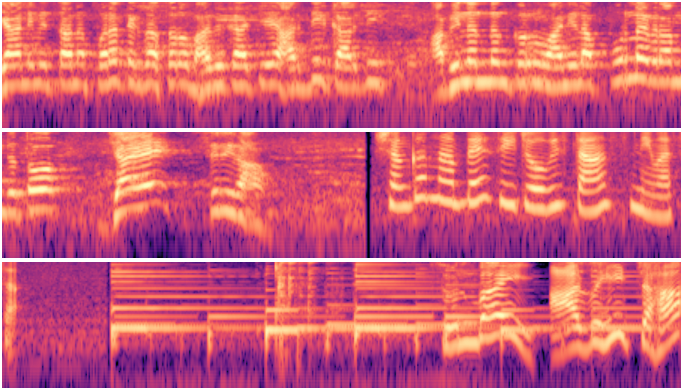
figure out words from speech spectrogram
या निमित्तानं परत एकदा सर्व भाविकाचे हार्दिक हार्दिक अभिनंदन करून वाणीला पूर्ण विराम देतो. जय श्रीराम. शंकर नामदे सी चोवीस तास निवासा. सुनबाई आजही चहा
